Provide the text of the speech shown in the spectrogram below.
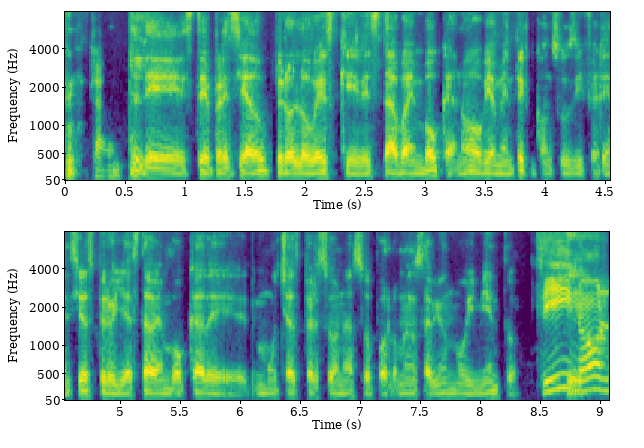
claro. de este Preciado, pero lo ves que estaba en boca, ¿no? Obviamente con sus diferencias, pero ya estaba en boca de muchas personas, o por lo menos había un movimiento. Sí, que, no, no.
